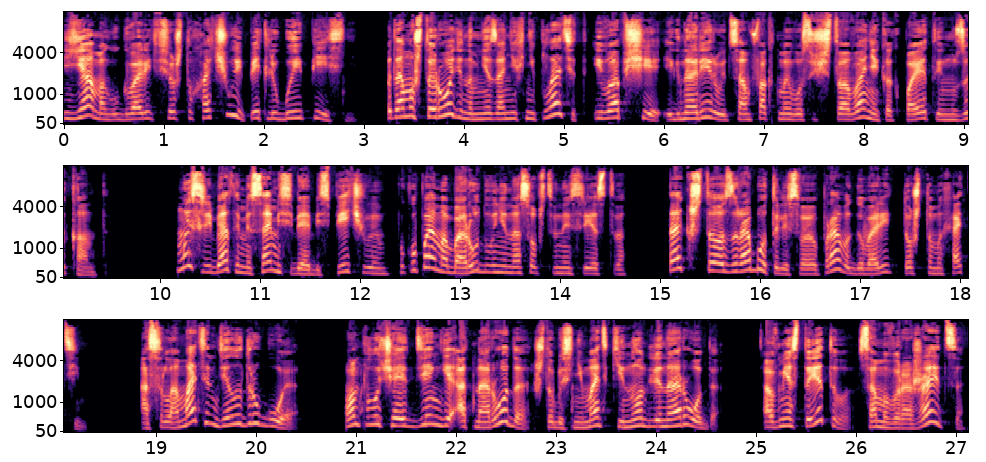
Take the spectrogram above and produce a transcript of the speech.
Я могу говорить все, что хочу, и петь любые песни потому что Родина мне за них не платит и вообще игнорирует сам факт моего существования как поэта и музыканта. Мы с ребятами сами себя обеспечиваем, покупаем оборудование на собственные средства, так что заработали свое право говорить то, что мы хотим. А Соломатин дело другое. Он получает деньги от народа, чтобы снимать кино для народа, а вместо этого самовыражается,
